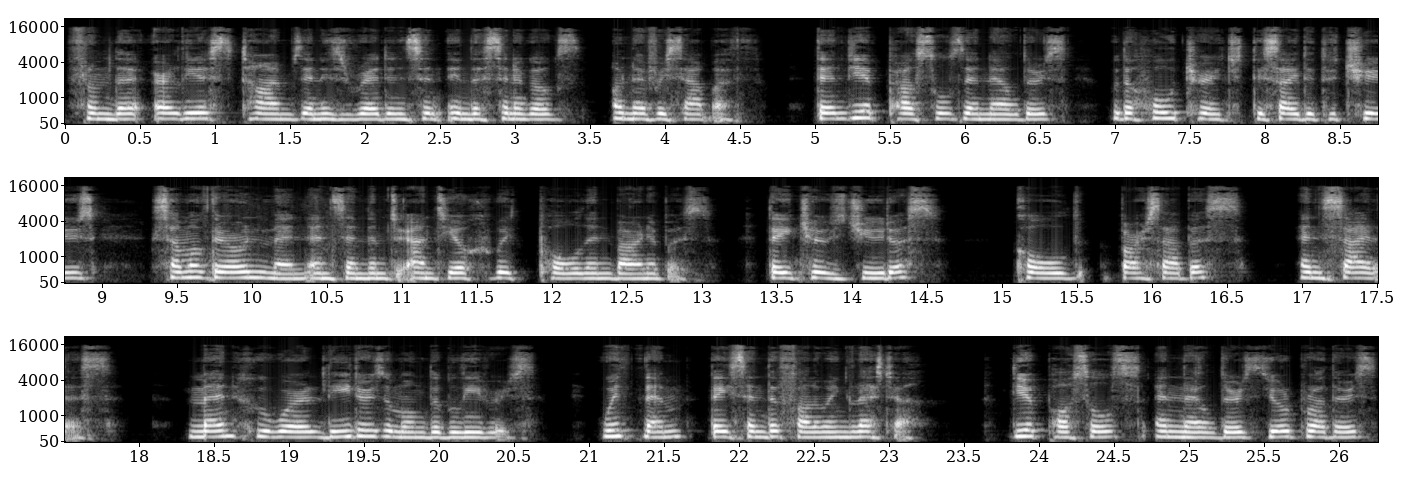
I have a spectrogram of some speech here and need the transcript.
from the earliest times and is read in, in the synagogues on every Sabbath. Then the apostles and elders with the whole church decided to choose some of their own men and send them to Antioch with Paul and Barnabas. They chose Judas, called Barsabbas, and Silas, men who were leaders among the believers. With them they sent the following letter the apostles and elders, your brothers,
